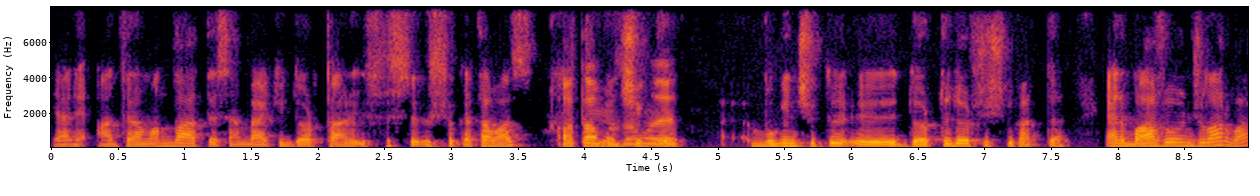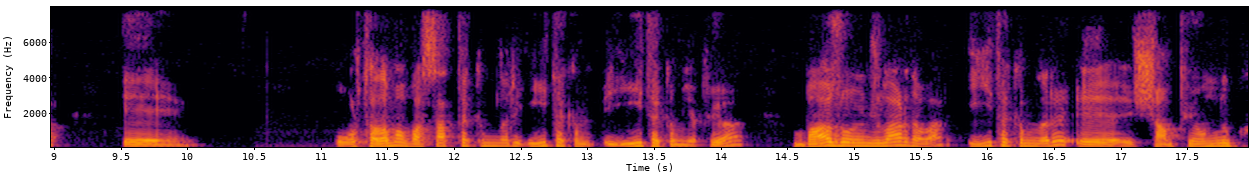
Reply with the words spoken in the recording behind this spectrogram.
Yani antrenmanda at desen belki 4 tane üst üste üçlük atamaz. Atamaz Bugün ama çıktı, evet. Bugün çıktı e, 4'te 4 üçlük attı. Yani bazı oyuncular var. E, ortalama vasat takımları iyi takım iyi takım yapıyor. Bazı oyuncular da var. iyi takımları e, şampiyonluk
